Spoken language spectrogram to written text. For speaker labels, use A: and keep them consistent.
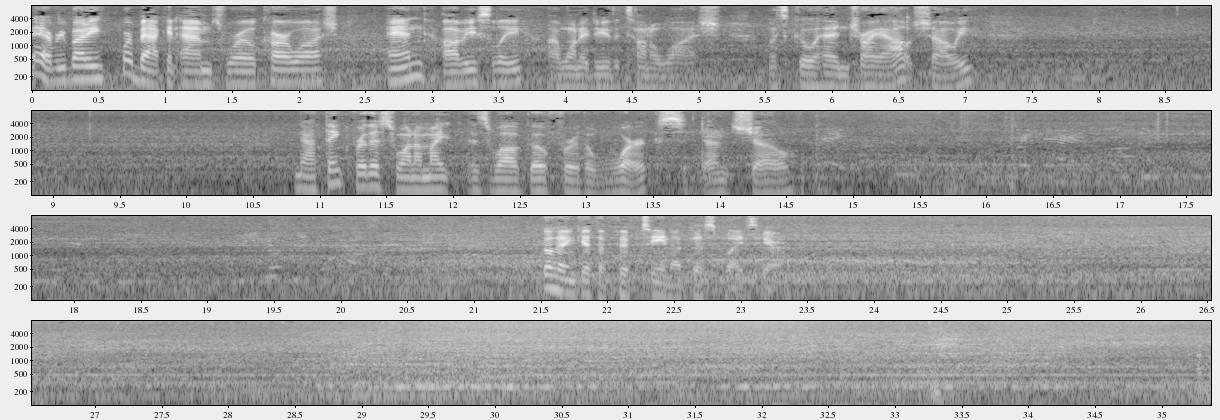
A: Hey everybody, we're back at Adam's Royal Car Wash and obviously I want to do the tunnel wash. Let's go ahead and try out, shall we? Now I think for this one I might as well go for the works. It doesn't show. Go ahead and get the 15 at this place here.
